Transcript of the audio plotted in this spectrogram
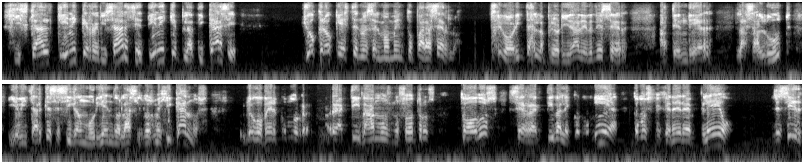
fiscal tiene que revisarse, tiene que platicarse. Yo creo que este no es el momento para hacerlo. Pero ahorita la prioridad debe de ser atender la salud y evitar que se sigan muriendo las y los mexicanos. Luego ver cómo reactivamos nosotros, todos, se reactiva la economía, cómo se genera empleo. Es decir,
